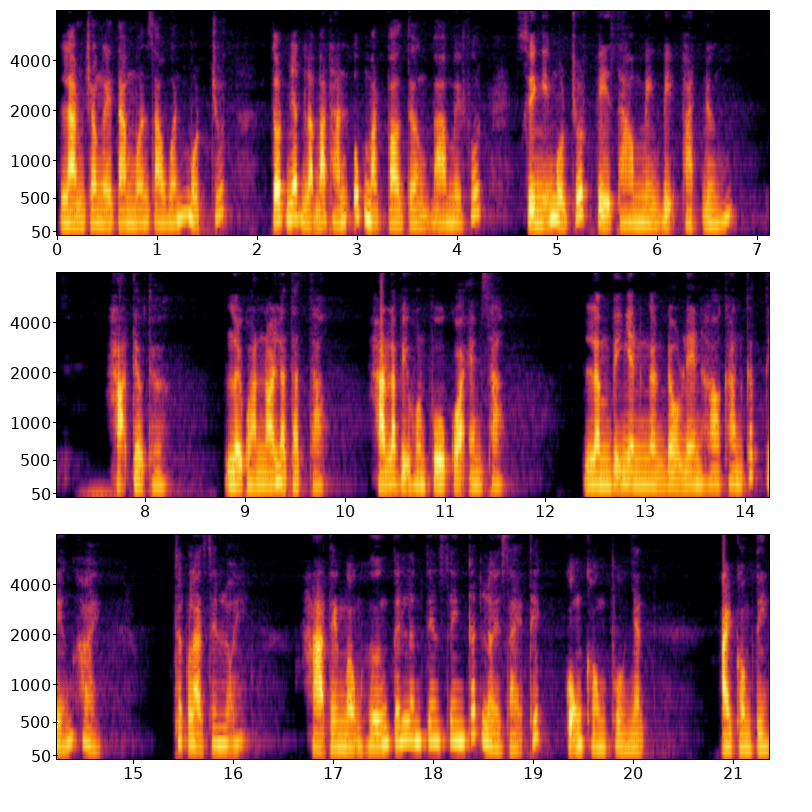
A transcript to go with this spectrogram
làm cho người ta muốn giáo huấn một chút. Tốt nhất là bắt hắn úp mặt vào tường 30 phút, suy nghĩ một chút vì sao mình bị phạt đứng. Hạ tiểu thư, lời của hắn nói là thật sao? Hắn là vị hôn phu của em sao? Lâm vị nhân ngẩng đầu lên ho khan cất tiếng hỏi. Thật là xin lỗi. Hạ Thành Mộng hướng tới Lâm Tiên Sinh cất lời giải thích cũng không phủ nhận. Anh không tin.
